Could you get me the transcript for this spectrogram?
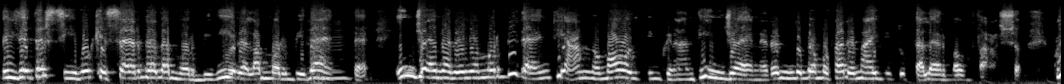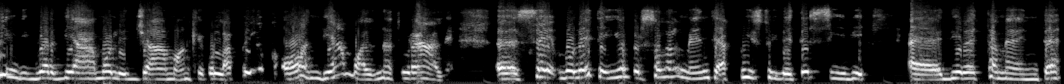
il detersivo che serve ad ammorbidire, l'ammorbidente. Mm. In genere gli ammorbidenti hanno molti inquinanti, in genere non dobbiamo fare mai di tutta l'erba un fascio. Quindi guardiamo, leggiamo anche con l'app o andiamo al naturale. Eh, se volete, io personalmente acquisto i detersivi eh, direttamente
